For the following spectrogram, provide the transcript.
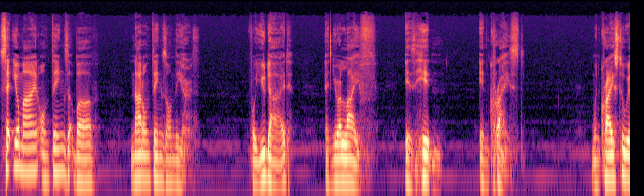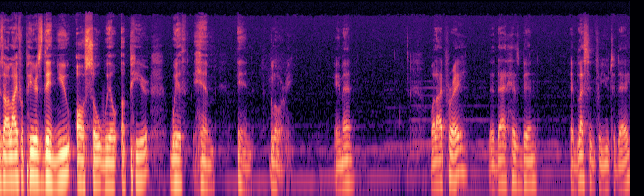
Set your mind on things above, not on things on the earth. For you died, and your life is hidden in Christ. When Christ, who is our life, appears, then you also will appear with him in glory. Amen. Well, I pray that that has been a blessing for you today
